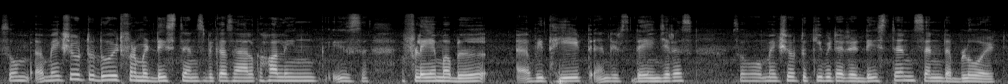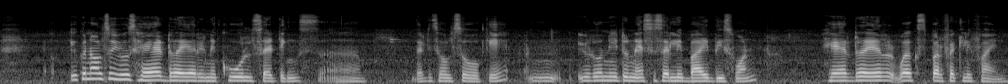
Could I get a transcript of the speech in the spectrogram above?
So uh, make sure to do it from a distance because alcohol ink is flammable uh, with heat and it's dangerous. So make sure to keep it at a distance and uh, blow it. You can also use hair dryer in a cool settings uh, that is also okay. You don't need to necessarily buy this one hair dryer works perfectly fine.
